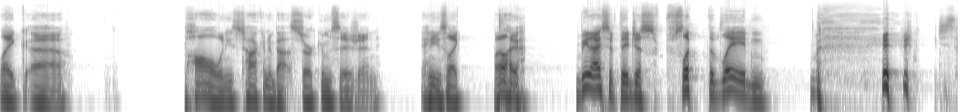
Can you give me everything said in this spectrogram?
Like uh, Paul when he's talking about circumcision, and he's like, "Well, it'd be nice if they just slip the blade and Just,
